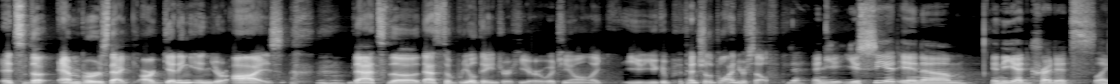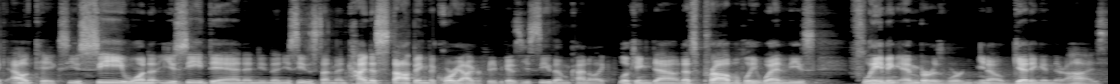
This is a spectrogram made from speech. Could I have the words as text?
It's the embers that are getting in your eyes. That's the that's the real danger here which you know like you, you could potentially blind yourself. Yeah, and you you see it in um in the end credits like outtakes. You see one, you see Dan, and then you see the stuntman kind of stopping the choreography because you see them kind of like looking down. That's probably when these flaming embers were you know getting in their eyes.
